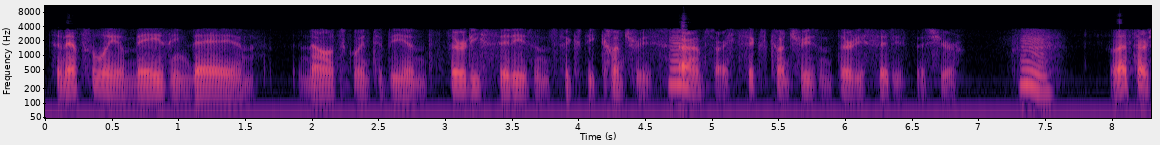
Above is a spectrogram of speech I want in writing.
it's an absolutely amazing day. And now it's going to be in 30 cities and 60 countries. Hmm. Uh, I'm sorry, six countries and 30 cities this year. Hmm. So that's our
